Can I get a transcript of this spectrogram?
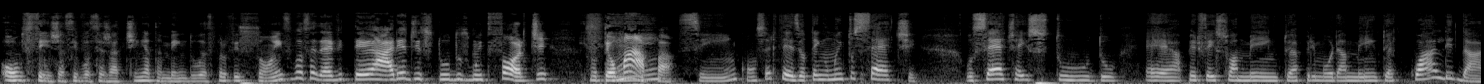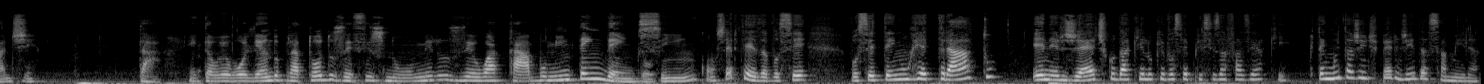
Ou seja, se você já tinha também duas profissões, você deve ter a área de estudos muito forte no teu Sim, mapa. Sim, com certeza. Eu tenho muito sete. O sete é estudo, é aperfeiçoamento, é aprimoramento, é qualidade. Tá. Então, eu olhando para todos esses números, eu acabo me entendendo. Sim, com certeza. Você, você tem um retrato energético daquilo que você precisa fazer aqui. Porque tem muita gente perdida, Samira.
